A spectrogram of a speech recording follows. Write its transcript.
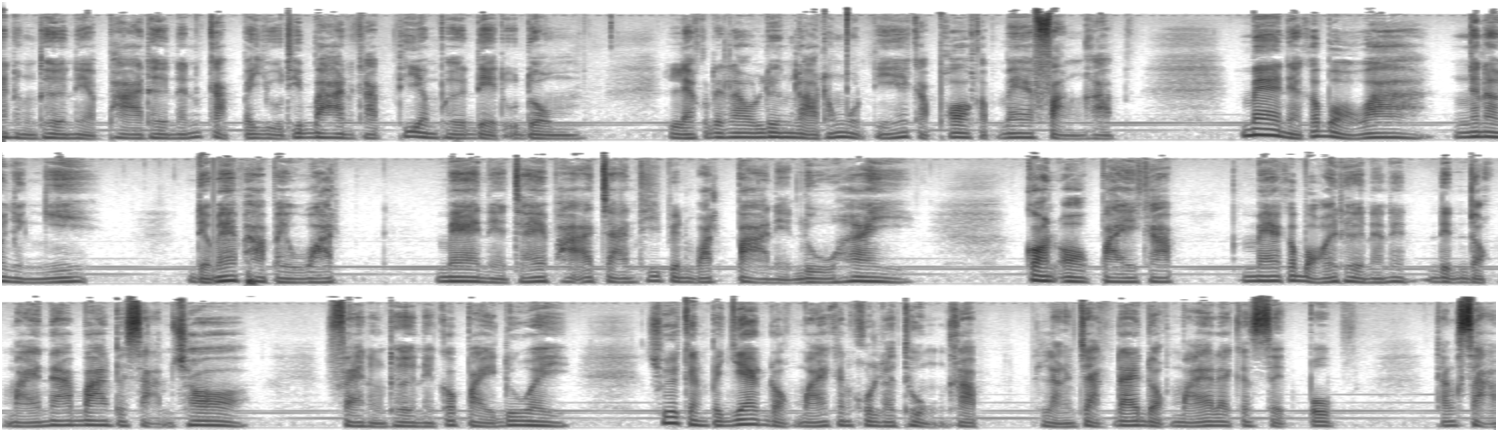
นของเธอเนี่ยพาเธอนั้นกลับไปอยู่ที่บ้านครับที่อำเภอเดชอุดม แล้วก็ได้เล่าเรื่องราวทั้งหมดนี้ให้กับพ่อกับแม่ฟังครับ แม่เนี่ยก็บอกว่างั้นเอาอย่างนี้ เดี๋ยวแม่พาไปวัด แม่เนี่ยจะให้พระอาจารย์ที่เป็นวัดป่าเนี่ยดูให้ ก่อนออกไปครับ แม่ก็บอกให้เธอนั้นเนี่ยเด็ดดอกไม้หน้าบ้านไปสามช่อ แฟนของเธอเนี่ยก็ไปด้วย ช่วยกันไปแยกดอกไม้กันคนละถุงครับ หลังจากได้ดอกไม้อะไรกันเสร็จปุ๊บ ทั้งสาม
